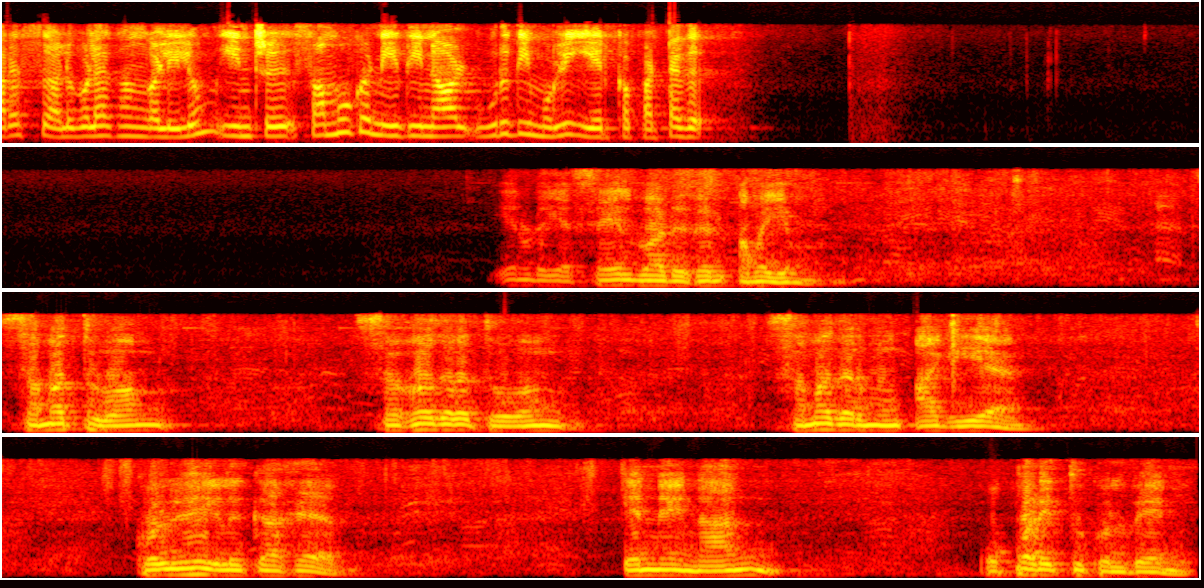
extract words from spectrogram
அரசு அலுவலகங்களிலும் இன்று சமூக நீதி நாள் உறுதிமொழி ஏற்கப்பட்டது. என்னுடைய செயல்பாடுகள் அமையும். சமத்துவம் சகோதரத்துவம் சமதர்மம் ஆகிய கொள்கைகளுக்காக என்னை நான் ஒப்படைத்துக் கொள்வேன்.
